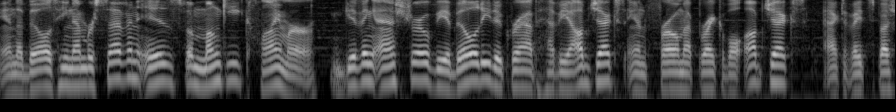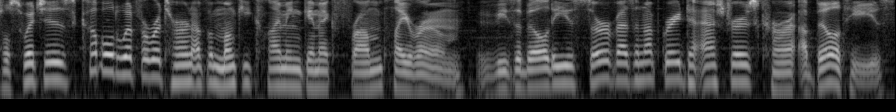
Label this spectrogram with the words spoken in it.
And ability number 7 is the Monkey Climber, giving Astro the ability to grab heavy objects and throw them at breakable objects, activate special switches, coupled with the return of a monkey climbing gimmick from Playroom. These abilities serve as an upgrade to Astro's current abilities,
